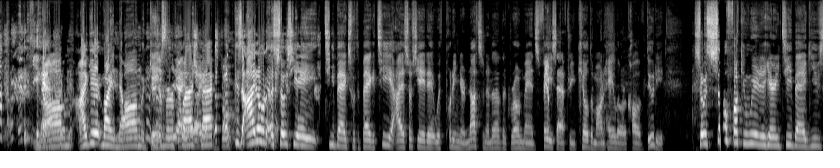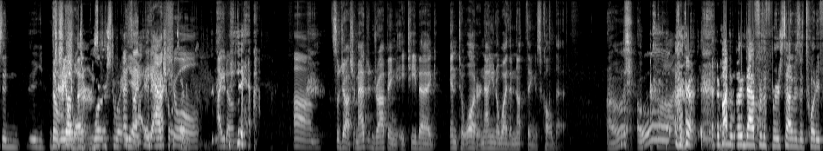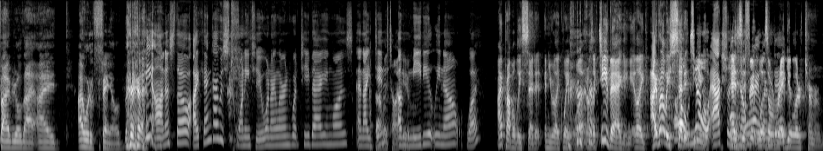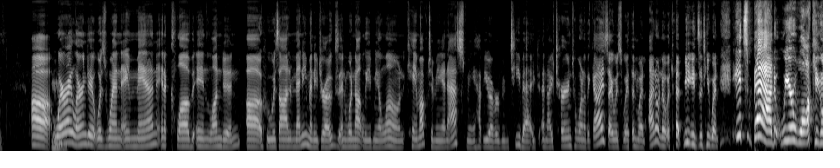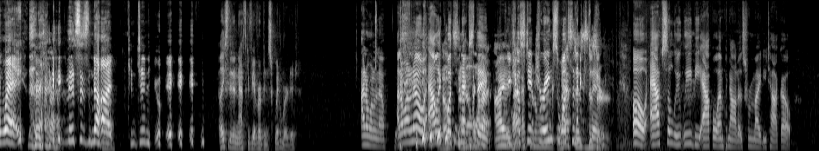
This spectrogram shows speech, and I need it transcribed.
nom. I get my nom gamer just- yeah, you're like- flashbacks because I don't associate tea bags with a bag of tea. I associate it with putting your nuts in another grown man's face after you killed him on Halo or Call of Duty. So it's so fucking weird to hearing teabag used in the, The real the terms. worst way. It's yeah, like the actual actual, item. Yeah. Um, So, Josh, imagine dropping a tea bag into water. Now you know why the nut thing is called that. Oh, oh! If I learned that for the first time as a 25 year old, I I, I would have failed. to be honest, though, I think I was 22 when I learned what teabagging was, and I, probably didn't taught you. immediately know what. I probably said it, and you were like, "Wait, what?" And I was like, "Teabagging." Like I probably said oh it to no, you actually, as you know if it I was a learned it? regular term. Uh, where Mhm. I learned it was when a man in a club in London, uh, who was on many, many drugs and would not leave me alone, came up to me and asked me, "Have you ever been teabagged?" And I turned to one of the guys I was with and went, "I don't know what that means." And he went, "It's bad. We are walking away. Like, this is not continuing." At least they didn't ask if you ever been Squidwarded. I don't want to know. I don't want to know, Alec. Nope, what's the next thing? I, We I- just I did drinks. What's the next thing? dessert. Oh, absolutely the apple empanadas from Mighty Taco.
